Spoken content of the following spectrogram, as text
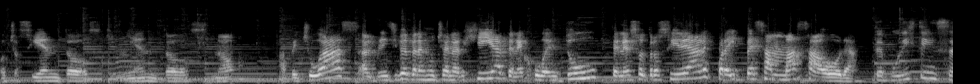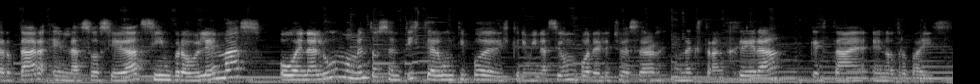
800, 500, ¿no? apechugás, al principio tenés mucha energía, tenés juventud, tenés otros ideales, por ahí pesan más ahora. ¿Te pudiste insertar en la sociedad sin problemas o en algún momento sentiste algún tipo de discriminación por el hecho de ser una extranjera que está en otro país?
